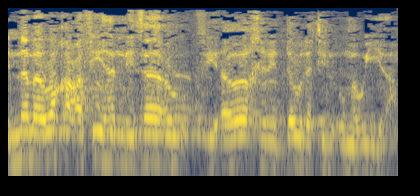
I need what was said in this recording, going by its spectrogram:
إنما وقع فيها النزاع في أواخر الدولة الأموية.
